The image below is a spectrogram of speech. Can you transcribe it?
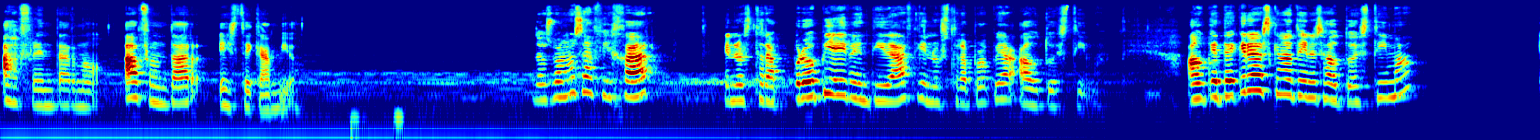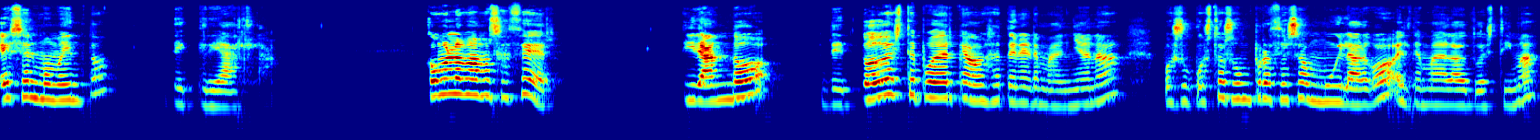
afrontar, afrontar este cambio. Nos vamos a fijar en nuestra propia identidad y en nuestra propia autoestima. Aunque te creas que no tienes autoestima, es el momento de crearla. ¿Cómo lo vamos a hacer? Tirando de todo este poder que vamos a tener mañana. Por supuesto, es un proceso muy largo el tema de la autoestima.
